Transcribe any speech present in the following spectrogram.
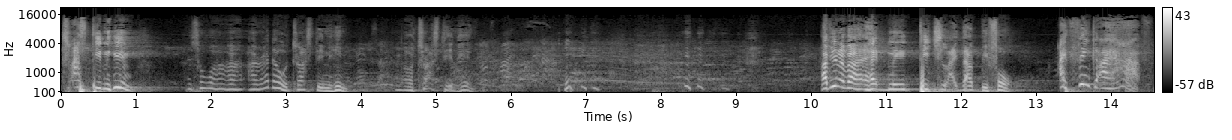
trust in him. I said, Well, I, I rather would trust in him. I'll trust in him. have you never heard me teach like that before? I think I have.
